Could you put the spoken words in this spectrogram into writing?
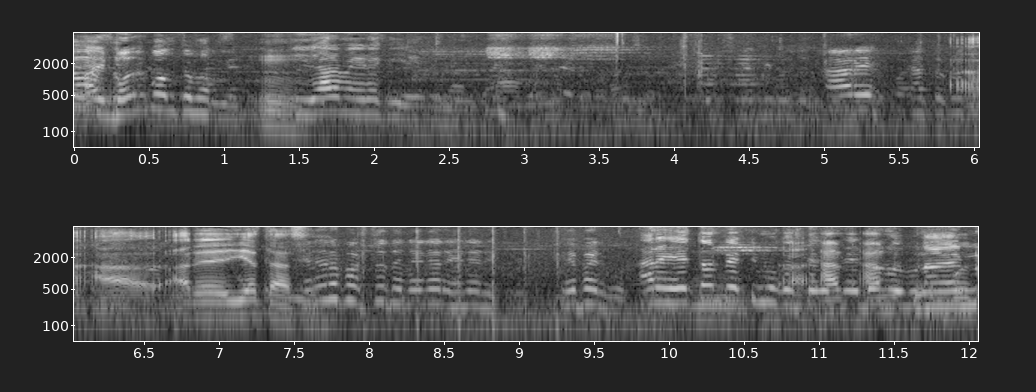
ভাই বল- আর ইয়েতে আছে। আরে এই তো ব্যক্তি মুখস্থ আম- আম- না এমন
